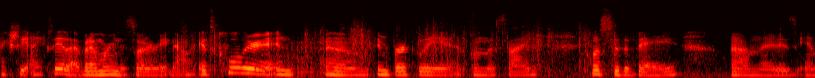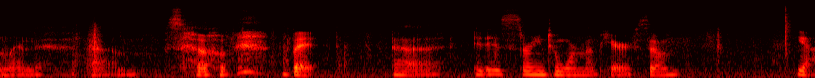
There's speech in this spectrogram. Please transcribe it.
actually, I say that, but I'm wearing a sweater right now. It's cooler in um, in Berkeley on the side, close to the bay, um, than it is inland. Um, so, but uh, it is starting to warm up here. So, yeah.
